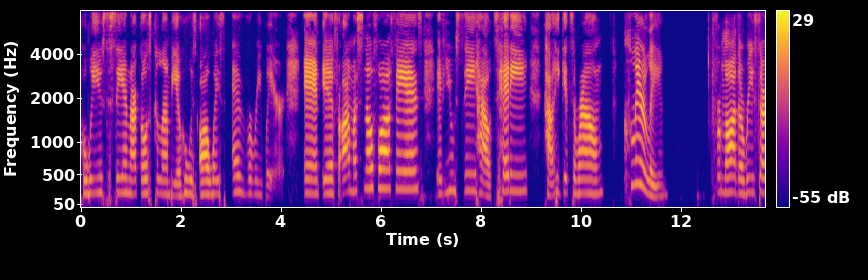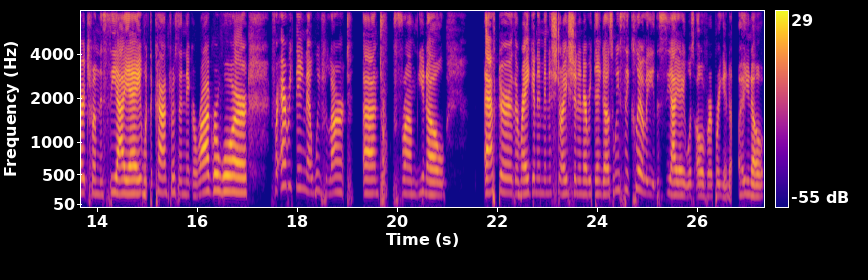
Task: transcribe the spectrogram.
who we used to see in Narcos Colombia, who is always everywhere. And if for all my Snowfall fans, if you see how Teddy, how he gets around, clearly from all the research from the CIA with the Contras and Nicaragua war, for everything that we've learned uh, from, you know, after the Reagan administration and everything else, we see clearly the CIA was over bringing, uh, you know,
